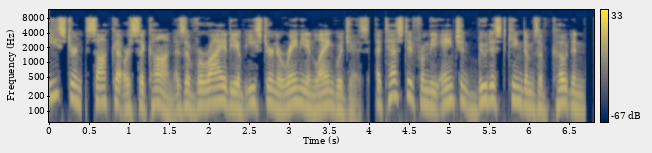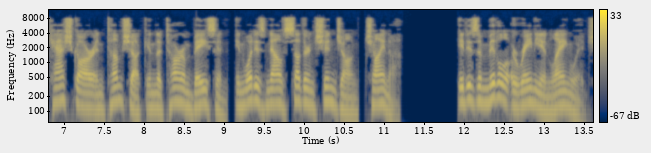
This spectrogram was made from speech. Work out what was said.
Eastern Saka or Sakan is a variety of Eastern Iranian languages, attested from the ancient Buddhist kingdoms of Khotan, Kashgar and Tumshuk in the Tarim Basin, in what is now southern Xinjiang, China. It is a Middle Iranian language.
